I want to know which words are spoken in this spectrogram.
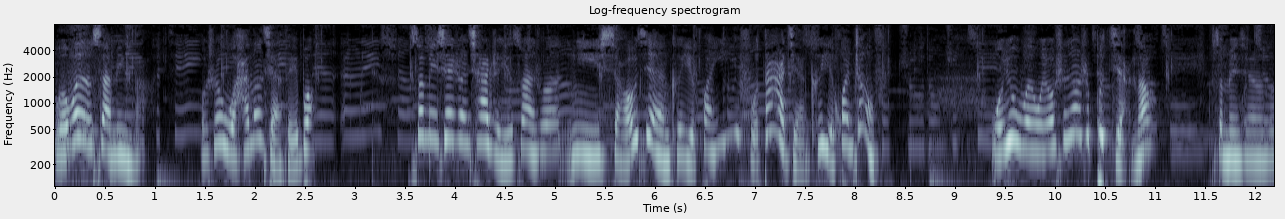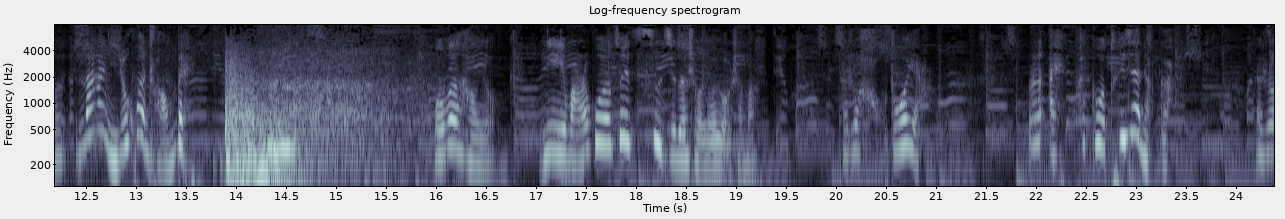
我问算命的，我说我还能减肥不？算命先生掐指一算，说你小减可以换衣服，大减可以换丈夫。我又问，我又说要是不减呢？算命先生说，那你就换床呗。我问好友，你玩过最刺激的手游有什么？他说好多呀，我说哎，快给我推荐两个。他说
